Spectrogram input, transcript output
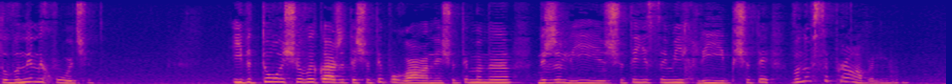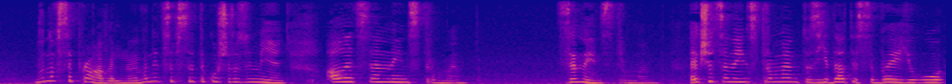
то вони не хочуть. І від того, що ви кажете, що ти поганий, що ти мене не жалієш, що ти їси мій хліб, що ти. Воно все правильно. Воно все правильно, і вони це все також розуміють. Але це не інструмент. Це не інструмент. А якщо це не інструмент, то з'їдати себе і його,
